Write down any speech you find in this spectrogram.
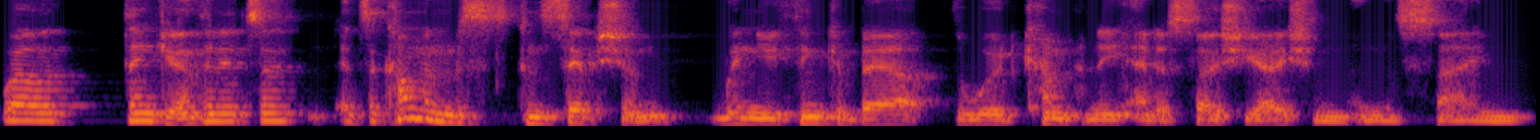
Well, thank you, Anthony. It's a it's a common misconception when you think about the word company and association in the same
